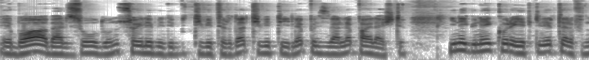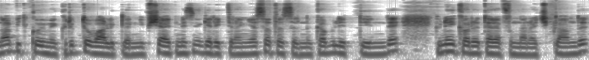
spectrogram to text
e, boğa habercisi olduğunu söylemedi Twitter'da tweetiyle bizlerle paylaştı. Yine Güney Kore yetkilileri tarafından Bitcoin ve kripto varlıklarını ifşa etmesini gerektiren yasa tasarını kabul ettiğinde Güney Kore tarafından açıklandı.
